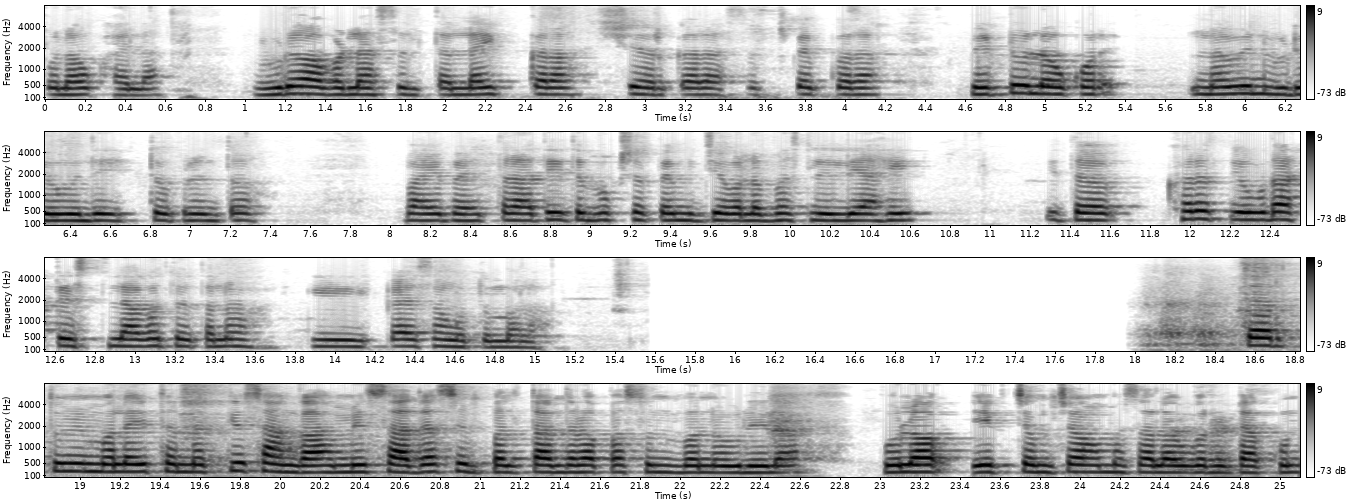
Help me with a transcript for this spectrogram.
पुलाव खायला. व्हिडिओ आवडला असेल तर लाईक करा शेअर करा सबस्क्राईब करा. भेटू लवकर नवीन व्हिडिओमध्ये. तोपर्यंत बाय बाय तर आता इथं बघू शकता मी जेवायला बसलेली आहे. इथं खरंच एवढा टेस्ट लागत होता ना की काय सांगू तुम्हाला? तर तुम्ही मला इथं नक्की सांगा. मी साध्या सिंपल तांदळापासून बनवलेला पुलाव एक चमचा मसाला वगैरे टाकून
